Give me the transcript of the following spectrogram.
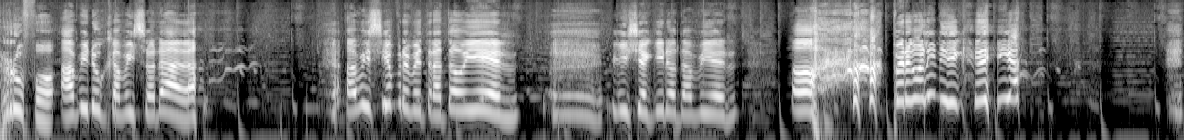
Rufo, a mí nunca me hizo nada. A mí siempre me trató bien. Guille Aquino también. Ah, Pergolini, ¿de qué día?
